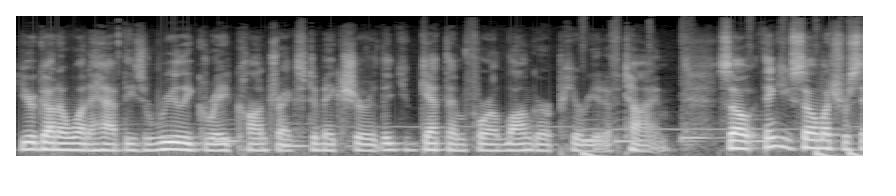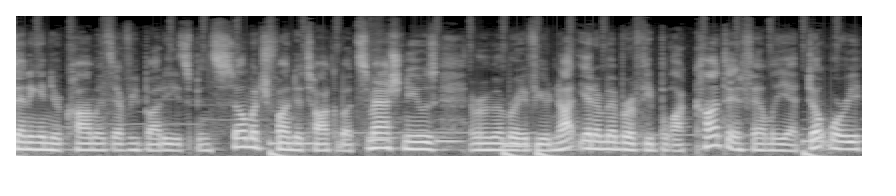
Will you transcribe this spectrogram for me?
you're going to want to have these really great contracts to make sure that you get them for a longer period of time. So, thank you so much for sending in your comments, everybody. It's been so much fun to talk about Smash news. And remember, if you're not yet a member of the Block Content family yet, don't worry.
